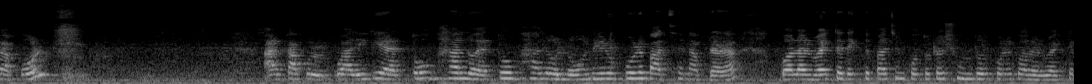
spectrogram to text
কাপড়। আর কাপড়ের কোয়ালিটি এত ভালো এত ভালো। লোনের উপরে পাচ্ছেন আপনারা। গলার ওয়ার্কটা দেখতে পাচ্ছেন কতটা সুন্দর করে গলার ওয়ার্কটা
